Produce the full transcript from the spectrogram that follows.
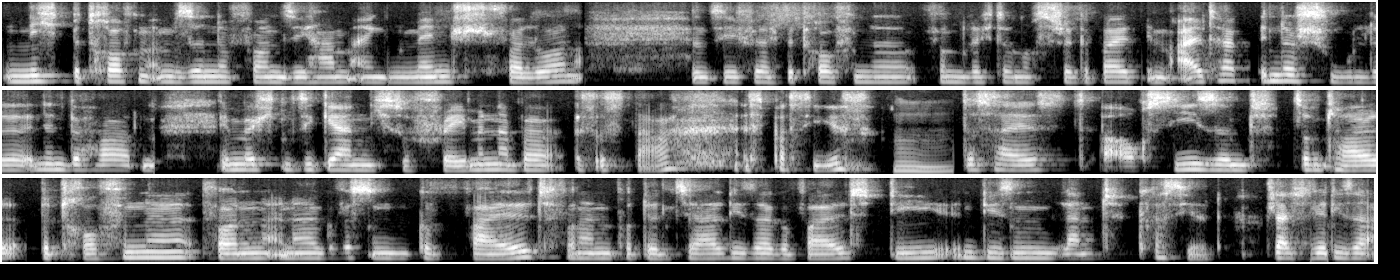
nicht betroffen im Sinne von, sie haben einen Mensch verloren. Sind sie vielleicht Betroffene von richterischer Gewalt im Alltag, in der Schule, in den Behörden? Wir möchten sie gerne nicht so framen, aber es ist da, es passiert. Mhm. Das heißt, auch sie sind zum Teil Betroffene von einer gewissen Gewalt, von einem Potenzial dieser Gewalt, die in diesem Land grassiert. Vielleicht wird dieser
